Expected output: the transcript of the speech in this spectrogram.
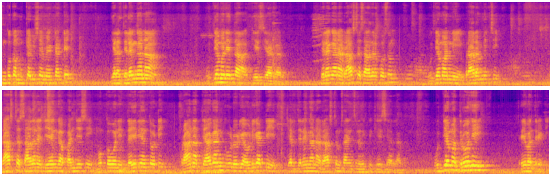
ఇంకొక ముఖ్య విషయం ఏంటంటే ఇలా తెలంగాణ ఉద్యమ నేత కేసీఆర్ గారు తెలంగాణ రాష్ట్ర సాధన కోసం ఉద్యమాన్ని ప్రారంభించి రాష్ట్ర సాధన ధ్యేయంగా పనిచేసి మొక్కవని ధైర్యంతో ప్రాణ త్యాగానికి కూడా ఒడిగట్టి ఇలా తెలంగాణ రాష్ట్రం సాధించిన వ్యక్తి కేసీఆర్ గారు. ఉద్యమ ద్రోహి రేవంత్ రెడ్డి.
